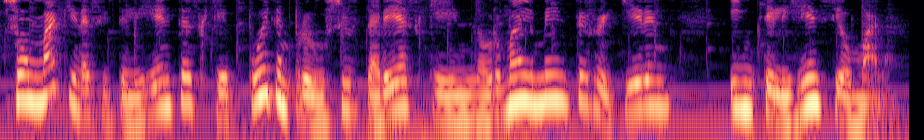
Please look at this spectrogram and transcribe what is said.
Son máquinas inteligentes que pueden producir tareas que normalmente requieren inteligencia humana,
